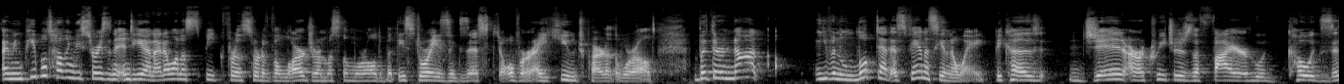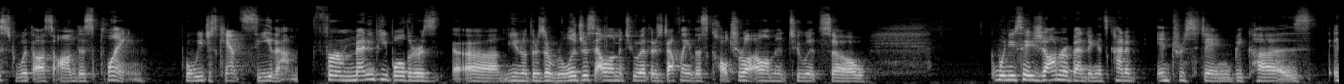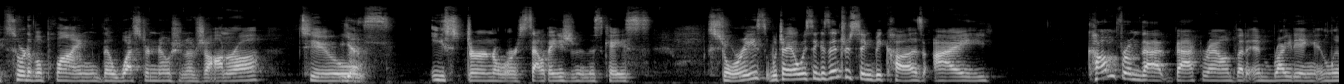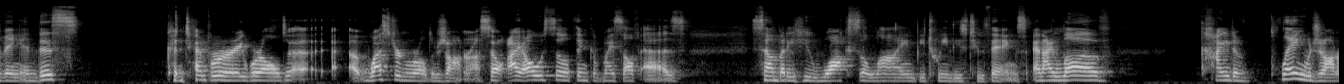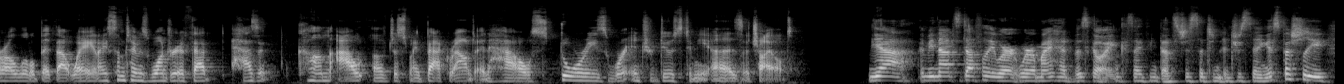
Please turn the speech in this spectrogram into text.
I mean, people telling these stories in India, and I don't want to speak for sort of the larger Muslim world, but these stories exist over a huge part of the world. But they're not even looked at as fantasy in a way because Jinn are creatures of fire who coexist with us on this plane, but we just can't see them. For many people, there's, um, you know, there's a religious element to it. There's definitely this cultural element to it. So when you say genre bending, it's kind of interesting because it's sort of applying the Western notion of genre to yes. Eastern or South Asian, in this case, stories, which I always think is interesting because I come from that background, but in writing and living in this contemporary world, uh, uh, Western world of genre. So I also think of myself as somebody who walks the line between these two things. And I love kind of playing with genre a little bit that way. And I sometimes wonder if that hasn't come out of just my background and how stories were introduced to me as a child. Yeah, I mean that's definitely where where my head was going because I think that's just such an interesting, especially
